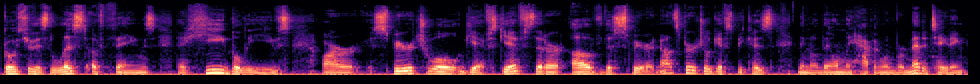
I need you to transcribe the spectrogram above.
goes through this list of things that he believes are spiritual gifts, gifts that are of the spirit, not spiritual gifts because you know they only happen when we're meditating,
